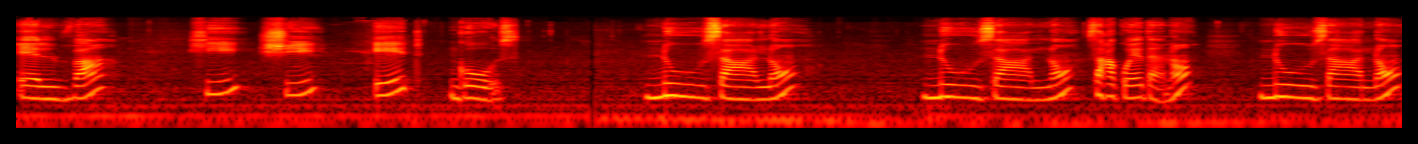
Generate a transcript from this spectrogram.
elle va. He, she, it goes. Nous allons, nous allons. Ça quoi Nous allons,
